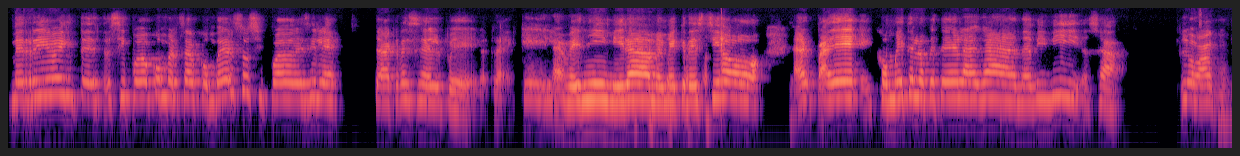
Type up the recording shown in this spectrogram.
me río, intento, si puedo conversar, converso, si puedo decirle, ya crece el pelo, tranquila, vení, mírame, me creció, comete lo que te dé la gana, viví, o sea, lo hago.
